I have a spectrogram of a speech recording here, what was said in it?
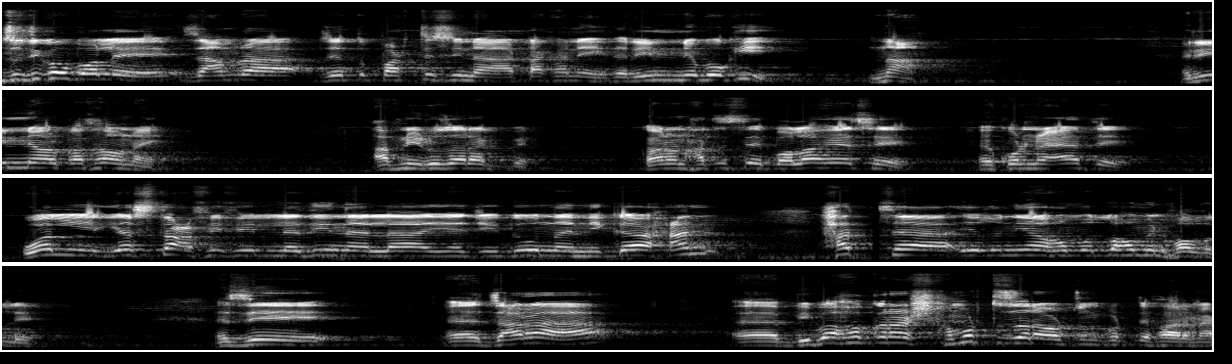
যদি কেউ বলে যে আমরা যেহেতু পারতেছি না, টাকা নেই, তা ঋণ নেব কি? না। ঋণ নেওয়ার কথাও নাই। আপনি রোজা রাখবেন। কারণ হাদিসে বলা হয়েছে, কোরআনের আয়াতে ওয়াল ইয়াস্তাফিফি আল্লাযীনা লা ইয়াজিদুনা নিকাহান হাত্তা ইগনিয়াহুমুল্লাহু মিন ফাদলিহি। যে যারা বিবাহ করার সামর্থ্য যারা অর্জন করতে পারে না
